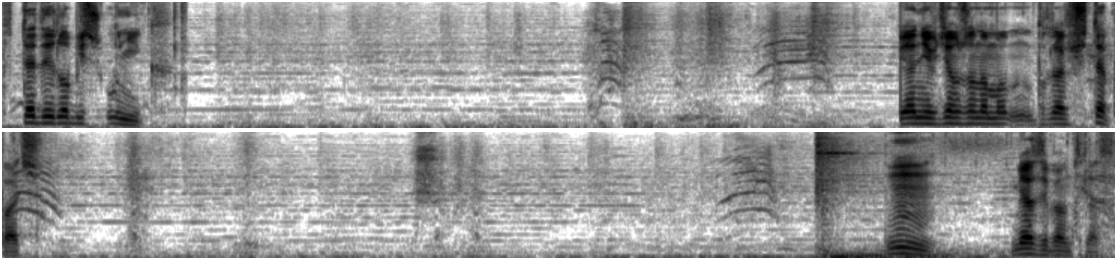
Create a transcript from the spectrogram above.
wtedy robisz unik. Ja nie wiedziałem, że ona potrafi się tepać. Mmm, ja zjebam teraz.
